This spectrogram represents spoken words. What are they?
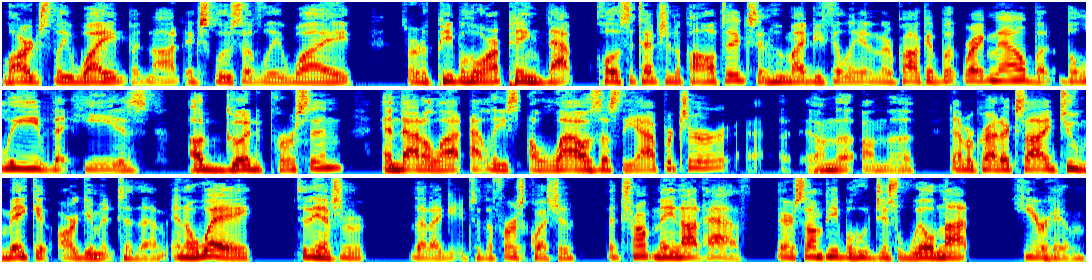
largely white, but not exclusively white, sort of people who aren't paying that close attention to politics and who might be filling it in their pocketbook right now, but believe that he is a good person. And that a lot, at least allows us the aperture uh, on the, on the Democratic side to make an argument to them in a way to the answer that I gave to the first question that Trump may not have. There are some people who just will not hear him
